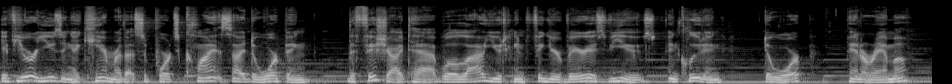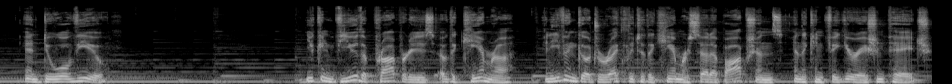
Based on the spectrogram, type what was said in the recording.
If you are using a camera that supports client-side dewarping, the Fisheye tab will allow you to configure various views, including dewarp, panorama, and dual view. You can view the properties of the camera and even go directly to the camera setup options in the configuration page.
